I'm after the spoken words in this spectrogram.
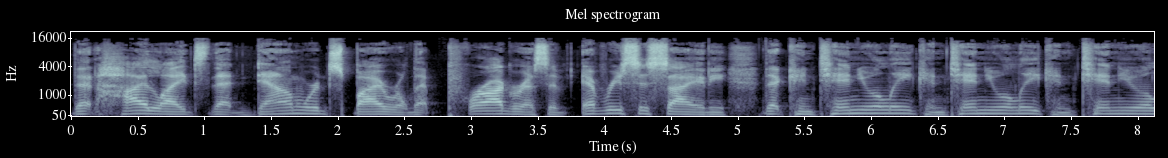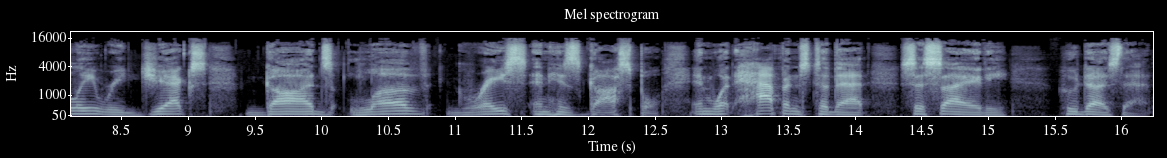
that highlights that downward spiral, that progress of every society that continually, continually, continually rejects God's love, grace, and his gospel. And what happens to that society who does that?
